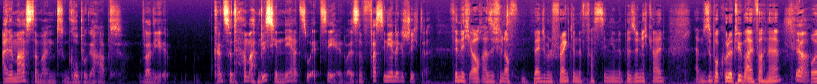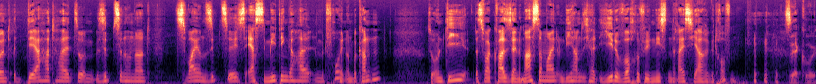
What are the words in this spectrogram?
eine Mastermind-Gruppe gehabt. Vladi, kannst du da mal ein bisschen näher zu erzählen? Weil es ist eine faszinierende Geschichte. Finde ich auch. Also ich finde auch Benjamin Franklin eine faszinierende Persönlichkeit. Ähm, super cooler Typ einfach, ne? Ja. Und der hat halt so im 1772 das erste Meeting gehalten mit Freunden und Bekannten. So, und die, das war quasi seine Mastermind und die haben sich halt jede Woche für die nächsten 30 Jahre getroffen. Sehr cool.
